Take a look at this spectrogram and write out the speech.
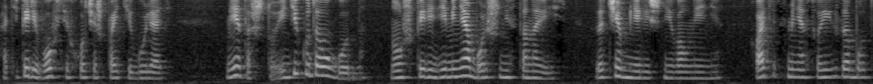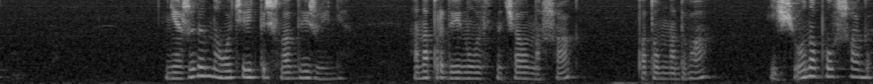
а теперь и вовсе хочешь пойти гулять. Мне-то что, иди куда угодно, но уж впереди меня больше не становись. Зачем мне лишние волнения? Хватит с меня своих забот. Неожиданно очередь пришла в движение. Она продвинулась сначала на шаг, потом на два, еще на полшага.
